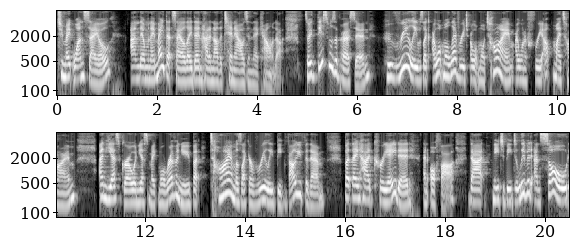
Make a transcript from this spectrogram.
to make one sale. And then when they made that sale, they then had another 10 hours in their calendar. So this was a person who really was like, I want more leverage. I want more time. I want to free up my time and yes, grow and yes, make more revenue. But time was like a really big value for them. But they had created an offer that need to be delivered and sold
